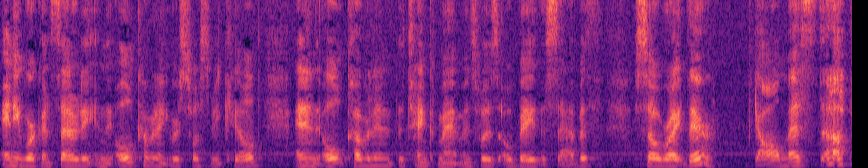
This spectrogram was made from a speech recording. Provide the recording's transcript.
any work on Saturday, in the Old Covenant, you were supposed to be killed. And in the Old Covenant, the Ten Commandments was obey the Sabbath. So right there, y'all messed up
